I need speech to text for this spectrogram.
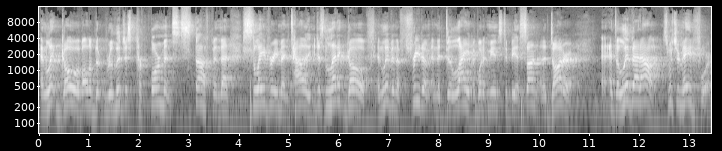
and let go of all of the religious performance stuff and that slavery mentality. You just let it go and live in the freedom and the delight of what it means to be a son and a daughter and to live that out. It's what you're made for,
